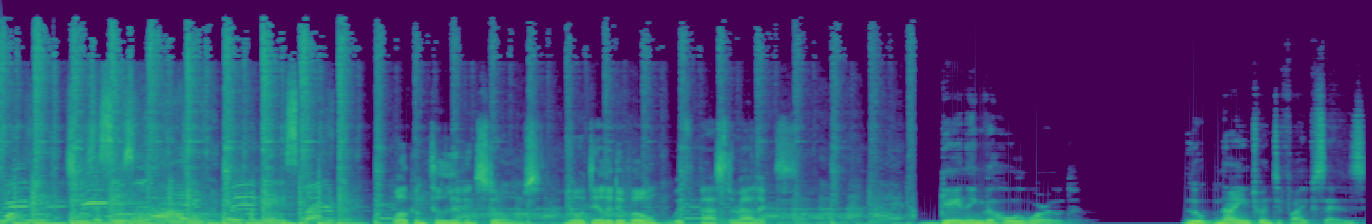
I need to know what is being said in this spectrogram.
morning. Jesus is alive. Lord, my name is calling. Welcome to Living Stones, your daily devo with Pastor Alex. Gaining the whole world. Luke 9:25 says,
